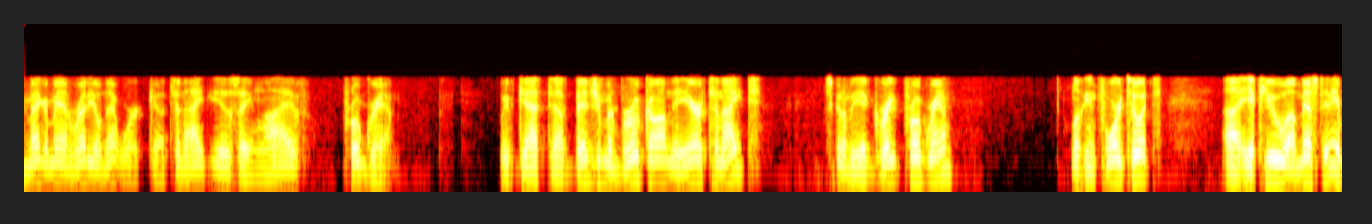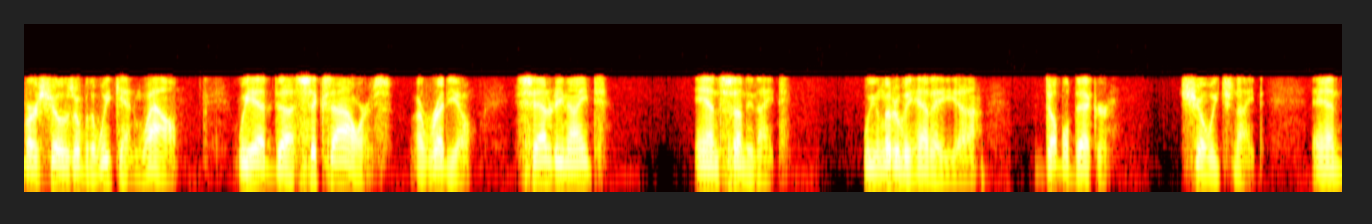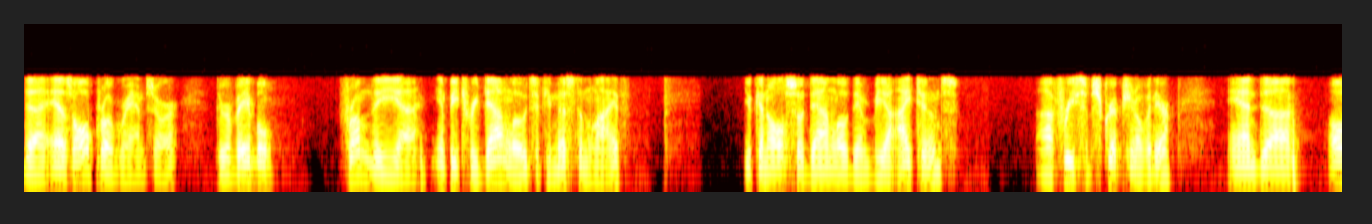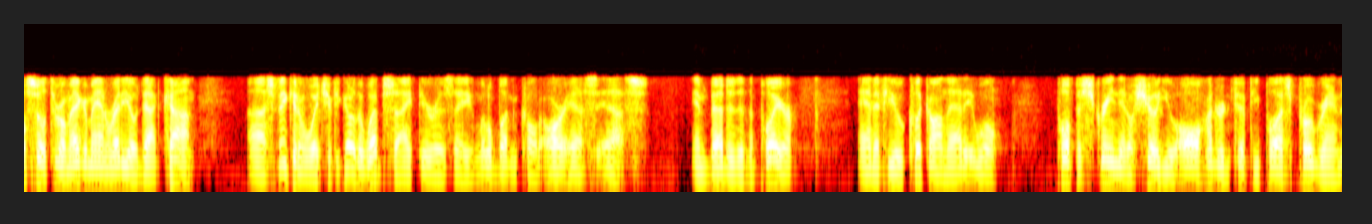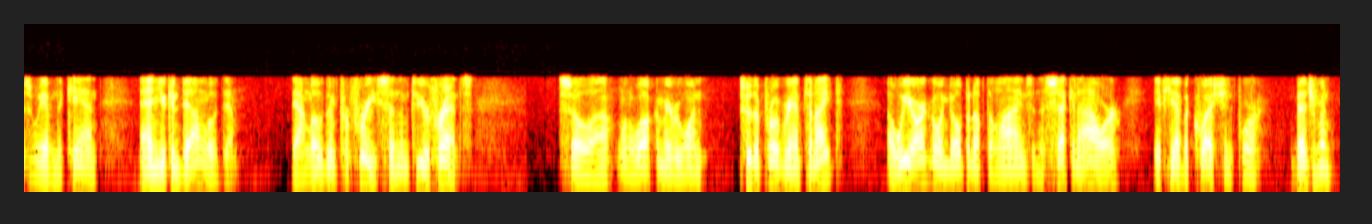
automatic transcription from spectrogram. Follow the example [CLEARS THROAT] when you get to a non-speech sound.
Mega Man Radio Network. Uh, tonight is a live program. We've got uh, Benjamin Baruch on the air tonight. It's going to be a great program. Looking forward to it. Uh, if you uh, missed any of our shows over the weekend, wow, we had uh, six hours of radio, Saturday night and Sunday night. We literally had a uh, double decker show each night. And as all programs are, they're available from the uh, MP3 downloads if you missed them live. You can also download them via iTunes, uh, free subscription over there, and uh, also through OmegaManRadio.com. Uh, speaking of which, if you go to the website, there is a little button called RSS embedded in the player, and if you click on that, it will pull up a screen that will show you all 150 plus programs we have in the can, and you can download them. Download them for free. Send them to your friends. So I uh, want to welcome everyone to the program tonight. Uh, we are going to open up the lines in the second hour. If you have a question for Benjamin,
